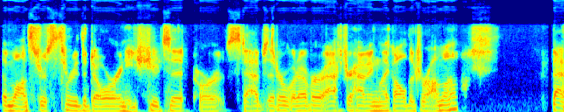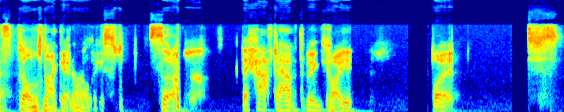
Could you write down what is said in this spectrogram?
the monsters through the door and he shoots it or stabs it or whatever after having like all the drama, that film's not getting released. So they have to have the big fight. But just-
